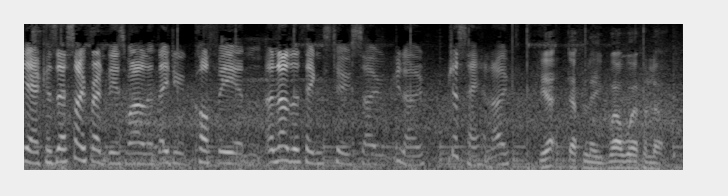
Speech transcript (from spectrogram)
Yeah, because they're so friendly as well, and they do coffee and, and other things too. So you know, just say hello. Yeah, definitely well worth a look.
